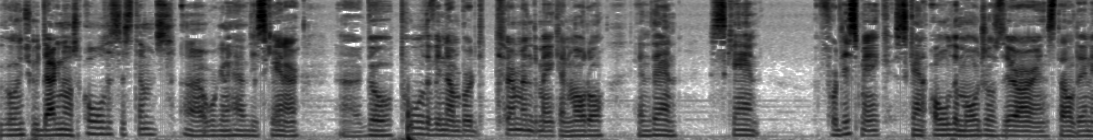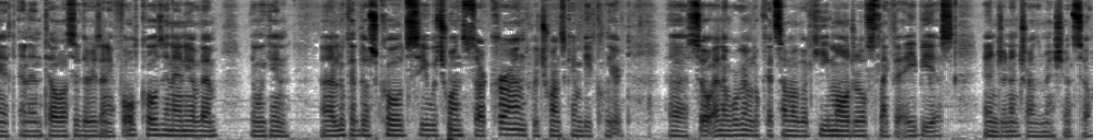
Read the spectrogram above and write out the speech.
going to diagnose all the systems. Uh, we're going to have the scanner uh, go pull the VIN number, determine the make and model, and then scan for this make, scan all the modules that are installed in it, and then tell us if there is any fault codes in any of them. Then we can uh, look at those codes, see which ones are current, which ones can be cleared. Uh, so, and then we're going to look at some of the key modules like the ABS, engine, and transmission. So,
